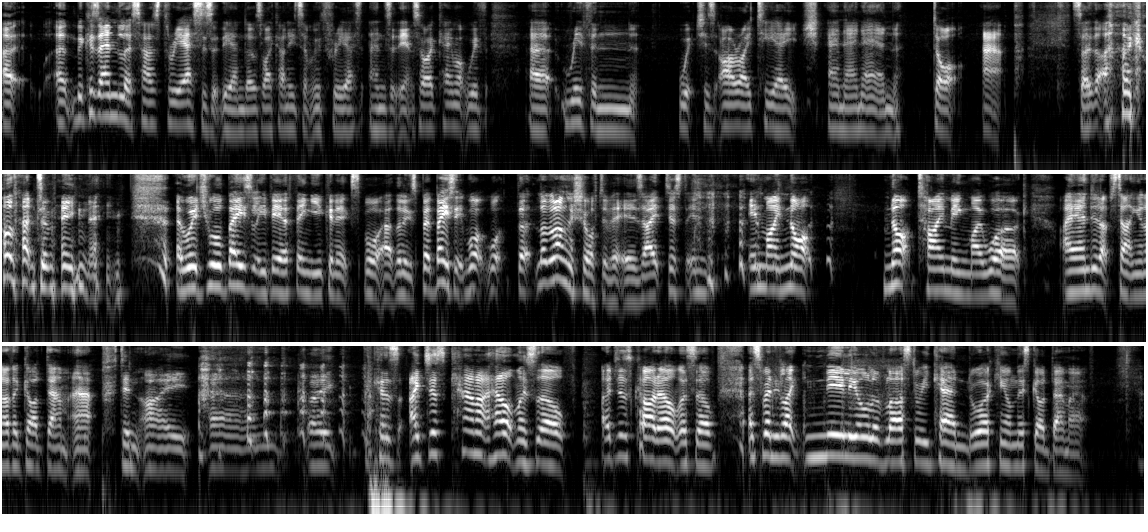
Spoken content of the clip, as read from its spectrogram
Uh, uh, because Endlesss has three s's at the end, I was like, I need something with three s n's at the end. So I came up with uh, Rhythm, which is R I T H N N N dot app. So that I got that domain name, which will basically be a thing you can export out the loops. But basically, what what the, the long and short of it is, I just in in my not not timing my work, I ended up starting another goddamn app, didn't I? And like because I just cannot help myself. I just can't help myself. I'm spending like nearly all of last weekend working on this goddamn app,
